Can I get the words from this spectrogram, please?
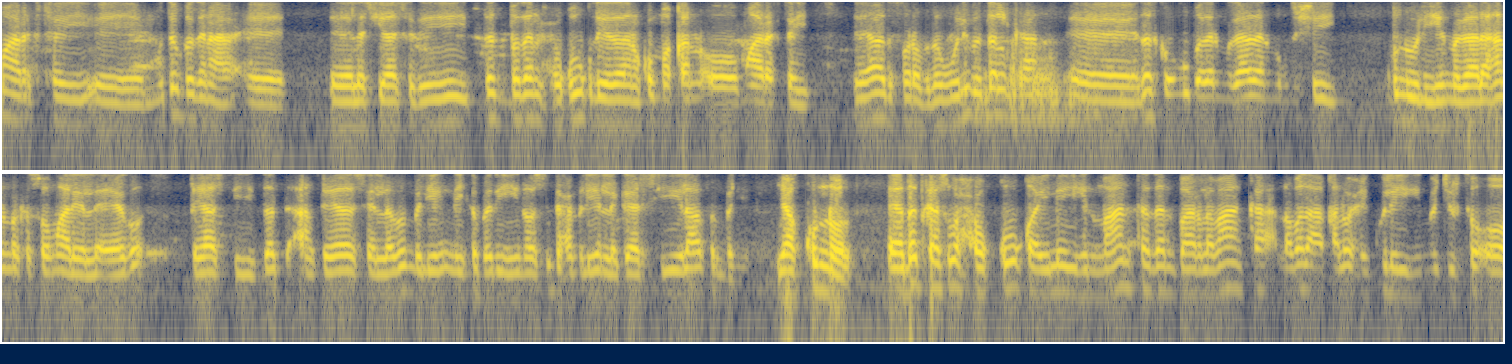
maaragtay muddo badana la siyaasadeeyey dad badan xuquuqdeedana ku maqan oo maaragtay aada u fara badan. Weliba dalkan dadka ugu badan magaaladan muqdishoy ku nool yihiin magaalo ahaan marka soomaaliya la eego qiyaastii dad aan qiyaasa laba milyan inay ka badan yihiin oo saddex milyan la gaarsiiyey ilaa afar milyan. Yaa ku nool. Dadkaas wax xuquuq ay leeyihiin. Maantadan baarlamaanka labada aqal waxay ku leeyihiin ma jirto oo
